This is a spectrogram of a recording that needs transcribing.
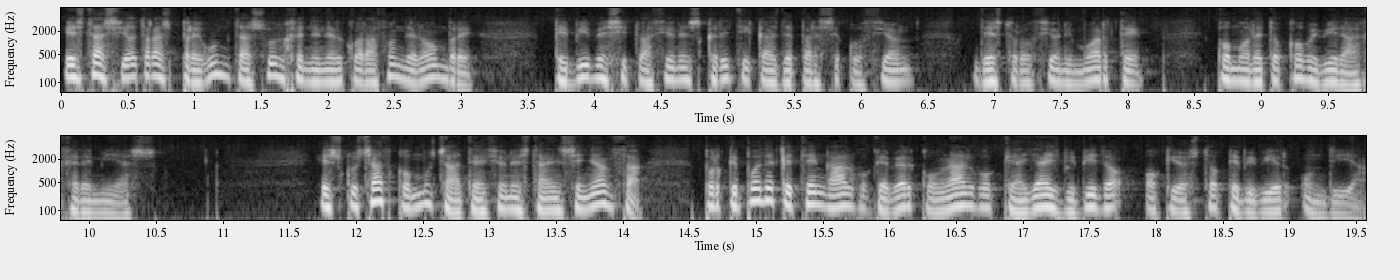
Estas y otras preguntas surgen en el corazón del hombre que vive situaciones críticas de persecución, destrucción y muerte, como le tocó vivir a Jeremías. Escuchad con mucha atención esta enseñanza, porque puede que tenga algo que ver con algo que hayáis vivido o que os toque vivir un día.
